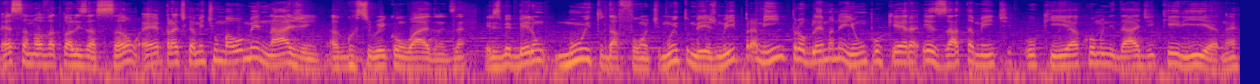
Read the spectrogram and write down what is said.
essa nova atualização é praticamente uma homenagem a Ghost Recon Wildlands, né? Eles beberam muito da fonte, muito mesmo, e para mim problema nenhum, porque era exatamente o que a comunidade queria, né?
